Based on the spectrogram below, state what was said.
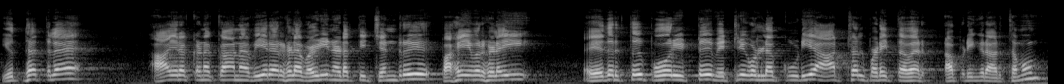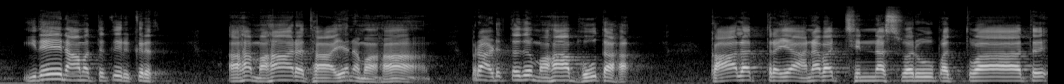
யுத்தத்தில் ஆயிரக்கணக்கான வீரர்களை வழி நடத்தி சென்று பகைவர்களை எதிர்த்து போரிட்டு வெற்றி கொள்ளக்கூடிய ஆற்றல் படைத்தவர் அப்படிங்கிற அர்த்தமும் இதே நாமத்துக்கு இருக்கிறது. அஹ மகாரதாய நமஹா. அப்புறம் அடுத்தது மகாபூதா காலத்ரய அனவச்சின்னஸ்வரூபத்வாத்.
